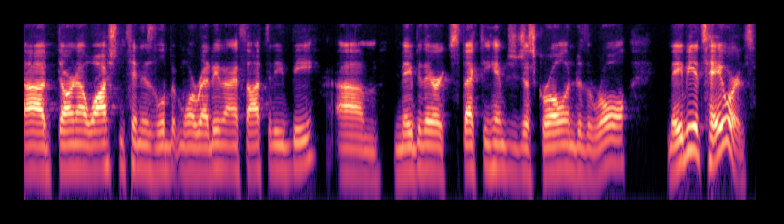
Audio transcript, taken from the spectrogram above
uh, Darnell Washington is a little bit more ready than I thought that he'd be. Um, maybe they're expecting him to just grow into the role. Maybe it's Heyward's.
